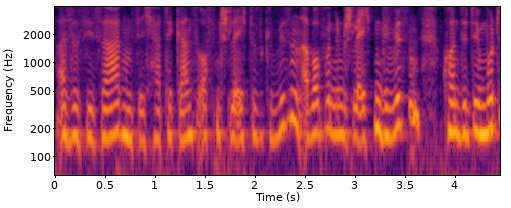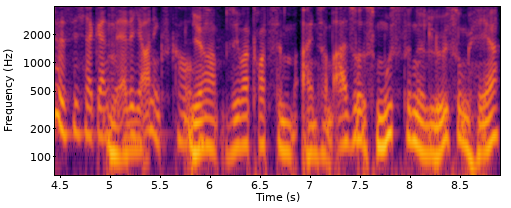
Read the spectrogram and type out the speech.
Also Sie sagen es, ich hatte ganz oft ein schlechtes Gewissen, aber von dem schlechten Gewissen konnte die Mutter sich ja ganz mhm. ehrlich auch nichts kaufen. Ja, sie war trotzdem einsam. Also es musste eine Lösung her.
